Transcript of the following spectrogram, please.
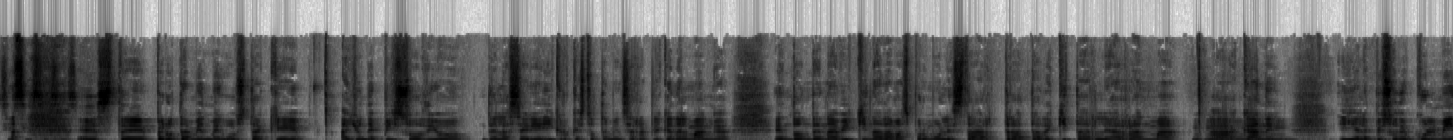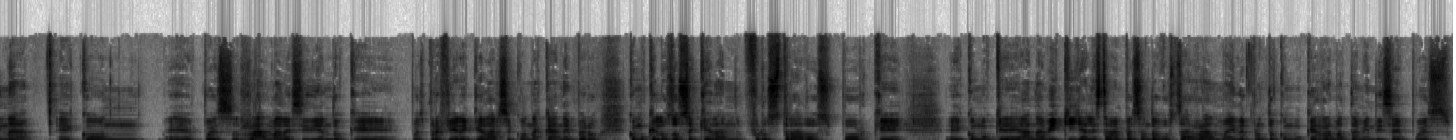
Sí, sí, sí, sí, Este, pero también me gusta que hay un episodio de la serie, y creo que esto también se replica en el manga, en donde Naviki nada más por molestar trata de quitarle a Ranma a Akane. Y el episodio culmina eh, con eh, pues Ranma decidiendo que pues prefiere quedarse con Akane, pero como que los dos se quedan frustrados porque eh, como que a Nabiki ya le estaba empezando a gustar Ranma y de pronto como que Ranma también dice pues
